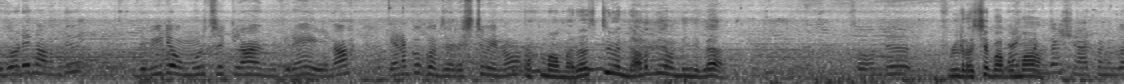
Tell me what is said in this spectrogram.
இதோட நான் வந்து இந்த வீடியோவை முடிச்சுக்கலாம் நினைக்கிறேன். ஏன்னா எனக்கும் கொஞ்சம் ரெஸ்ட் வேணும். ஆமாம் ஆமாம் ரெஸ்ட்டு நடந்தே வந்தீங்கல்ல? ஸோ வந்து ஃபுல் ரஷ்ஷை பார்ப்போமா ஷேர் பண்ணுங்க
